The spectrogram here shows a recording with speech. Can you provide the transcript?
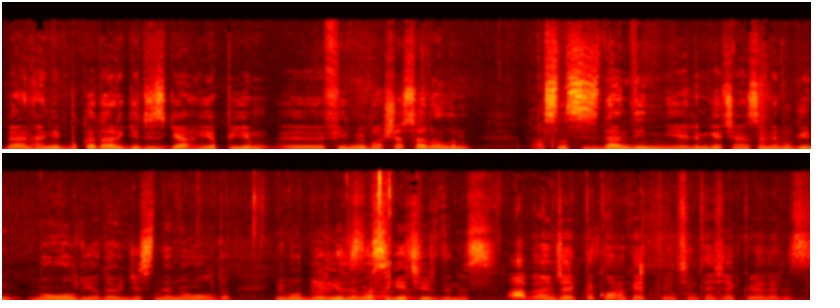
Ben hani bu kadar girizgah yapayım, e, filmi başa saralım. Aslında sizden dinleyelim. Geçen sene bugün ne oldu ya da öncesinde ne oldu? Ve bu bir Öncesinde yılı nasıl evet. geçirdiniz? Abi öncelikle konuk ettiğin için teşekkür ederiz.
